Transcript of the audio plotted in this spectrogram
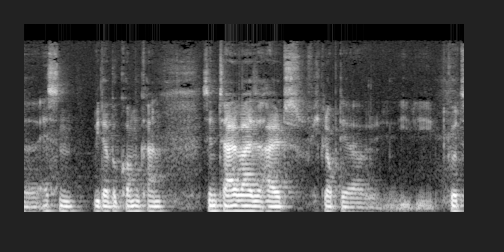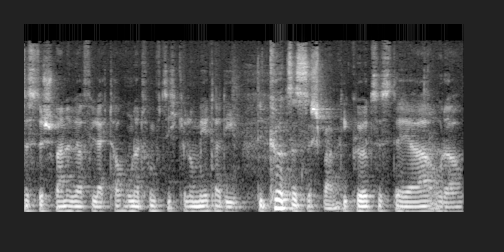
äh, Essen wieder bekommen kann, sind teilweise halt glaube, der, die, die, kürzeste Spanne wäre vielleicht 150 Kilometer. Die, die kürzeste Spanne? Die kürzeste, ja. Oder,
